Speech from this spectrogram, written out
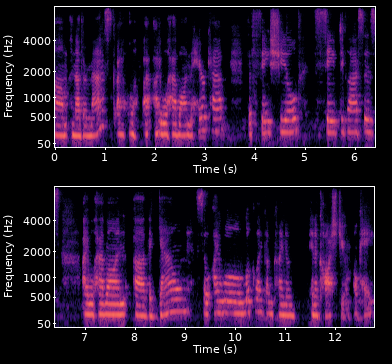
um, another mask. I will, I will have on the hair cap, the face shield, safety glasses. I will have on uh, the gown. So I will look like I'm kind of in a costume, okay?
